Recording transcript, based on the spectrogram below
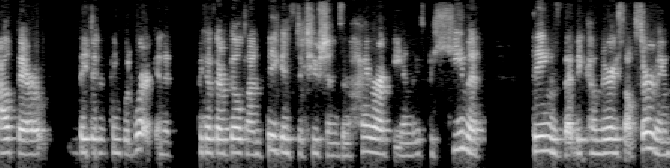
out there they didn't think would work, and it because they're built on big institutions and hierarchy and these behemoth things that become very self-serving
